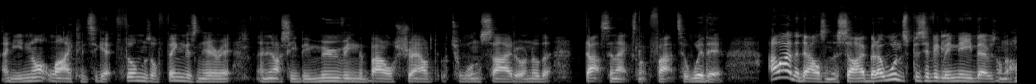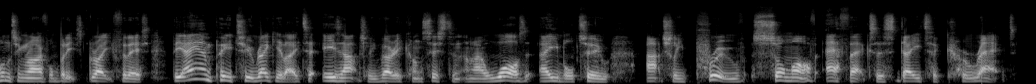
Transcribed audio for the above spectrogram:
and you're not likely to get thumbs or fingers near it and actually be moving the barrel shroud to one side or another. That's an excellent factor with it. I like the dowels on the side, but I wouldn't specifically need those on a hunting rifle, but it's great for this. The AMP2 regulator is actually very consistent, and I was able to actually prove some of FX's data correct.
